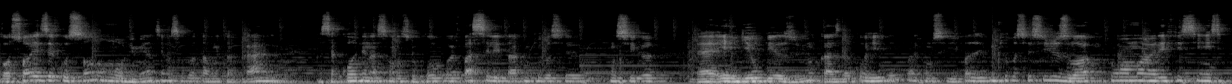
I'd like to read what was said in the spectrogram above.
Qual só a execução no movimento, sem você botar muita carga, essa coordenação do seu corpo vai facilitar com que você consiga é, erguer o peso. E no caso da corrida, vai conseguir fazer com que você se desloque com uma maior eficiência.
